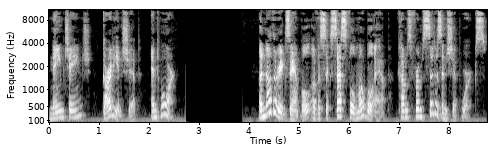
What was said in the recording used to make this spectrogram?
name change, guardianship, and more. Another example of a successful mobile app comes from Citizenship Works.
